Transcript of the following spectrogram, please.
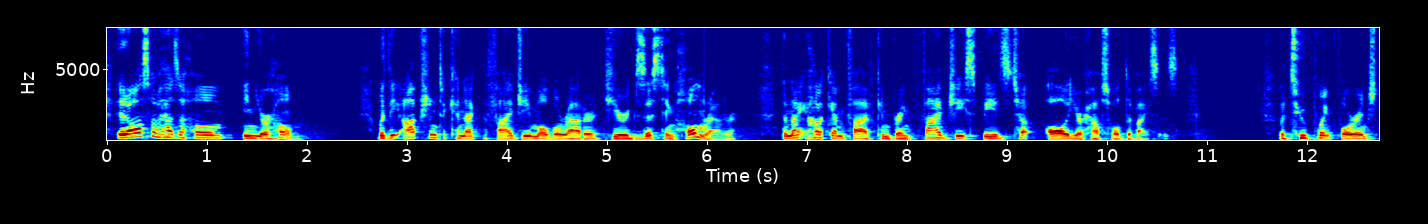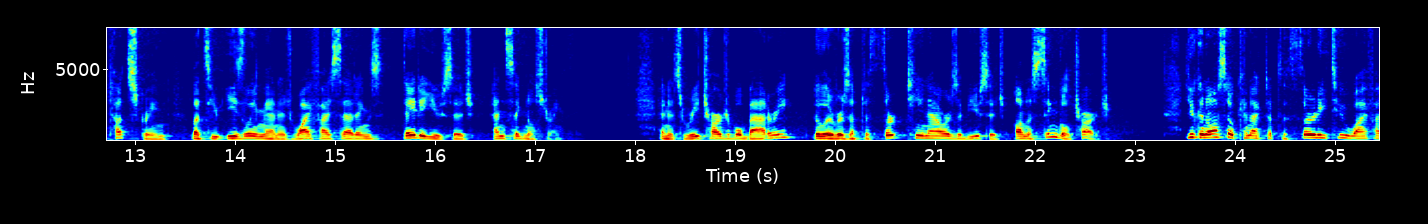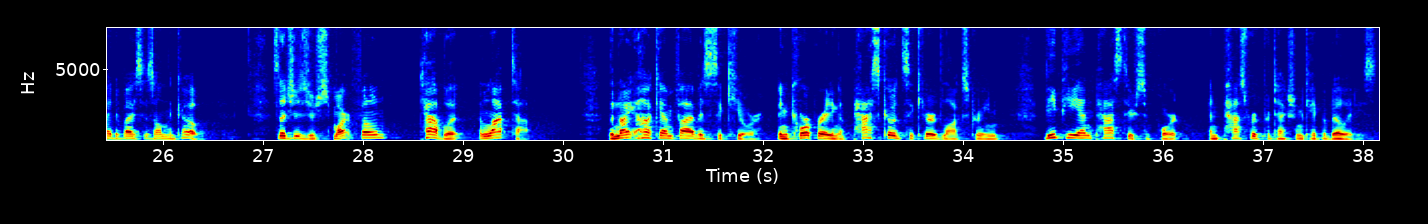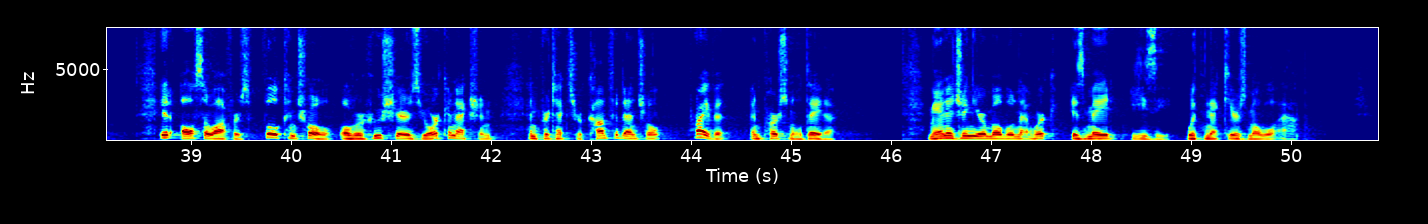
It also has a home in your home. With the option to connect the 5G mobile router to your existing home router, the Nighthawk M5 can bring 5G speeds to all your household devices. A 2.4 inch touchscreen lets you easily manage Wi Fi settings, data usage, and signal strength. And its rechargeable battery delivers up to 13 hours of usage on a single charge. You can also connect up to 32 Wi Fi devices on the go, such as your smartphone, tablet, and laptop. The Nighthawk M5 is secure, incorporating a passcode secured lock screen, VPN pass through support, and password protection capabilities. It also offers full control over who shares your connection and protects your confidential, private, and personal data. Managing your mobile network is made easy with Netgear's mobile app.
